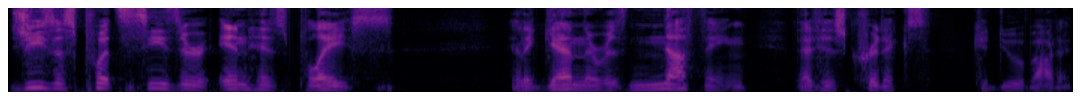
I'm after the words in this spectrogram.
Jesus put Caesar in his place. And again, there was nothing that his critics could do about it.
